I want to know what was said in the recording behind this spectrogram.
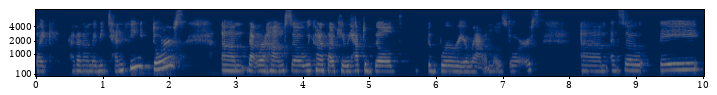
like I don't know, maybe ten feet doors um, that were hung. So we kind of thought, okay, we have to build the brewery around those doors. Um, and so they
